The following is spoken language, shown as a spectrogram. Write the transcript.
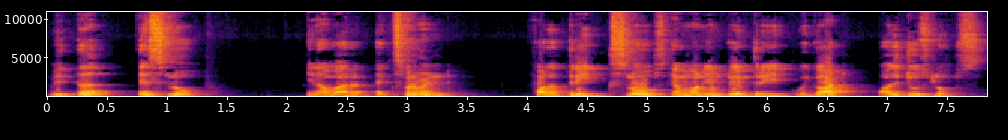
with a slope in our experiment for the three slopes m1, m2, m3 we got positive slopes.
